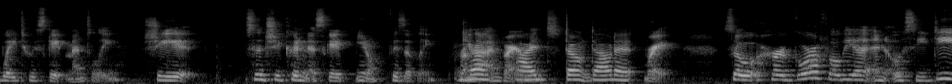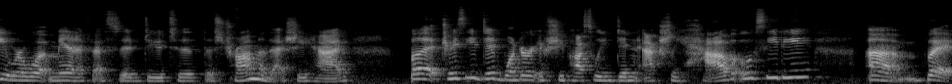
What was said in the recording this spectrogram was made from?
way to escape mentally. She, since she couldn't escape, you know, physically from that environment. I don't doubt it. Right. So her agoraphobia and OCD were what manifested due to this trauma that she had. But Tracie did wonder if she possibly didn't actually have OCD. Um, but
